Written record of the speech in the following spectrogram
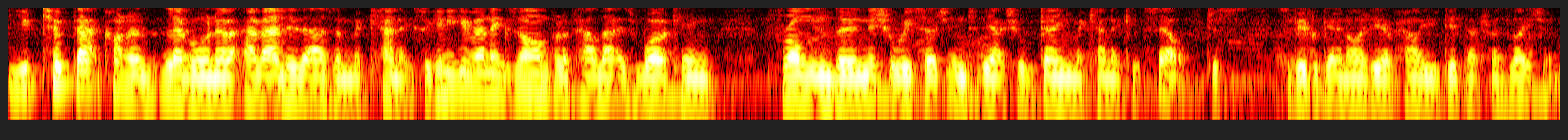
you took that kind of level and have added it as a mechanic. So can you give an example of how that is working from the initial research into the actual game mechanic itself, just so people get an idea of how you did that translation?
